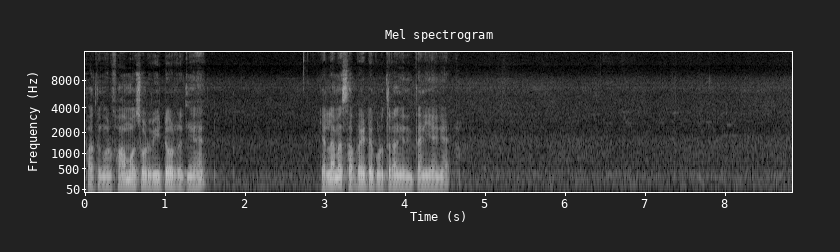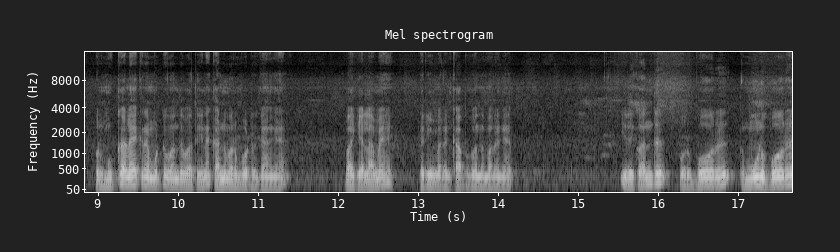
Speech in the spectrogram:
பார்த்துங்க ஒரு ஃபார்ம் ஹவுஸோட வீட்டோடு இருக்குங்க. எல்லாமே செப்பரேட்டாக கொடுத்துறாங்க இதுக்கு தனியாங்க. ஒரு முக்கால் ஏக்கரை மட்டும் வந்து பார்த்திங்கன்னா கண்ணு மரம் போட்டிருக்காங்க. பாக்கி எல்லாமே பெரிய மரம் காப்புக்கு வந்த மரங்க. இதுக்கு வந்து ஒரு போரு மூணு போரு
